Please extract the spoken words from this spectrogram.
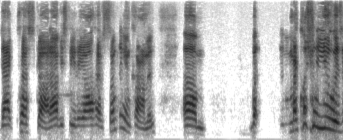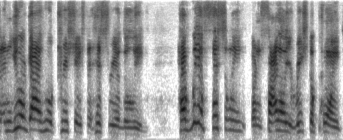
Dak Prescott. Obviously, they all have something in common. Um, but my question to you is, and you're a guy who appreciates the history of the league. Have we officially and finally reached a point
